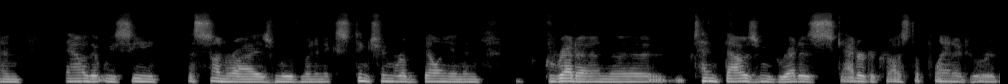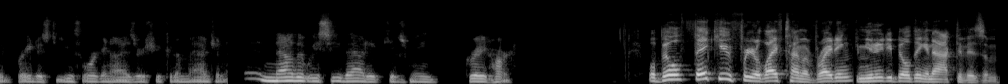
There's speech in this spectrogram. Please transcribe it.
And now that we see the sunrise movement and extinction rebellion and greta and the 10,000 gretas scattered across the planet who are the greatest youth organizers you could imagine now that we see that it gives me great heart well, Bill, thank you for your lifetime of writing, community building, and activism.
